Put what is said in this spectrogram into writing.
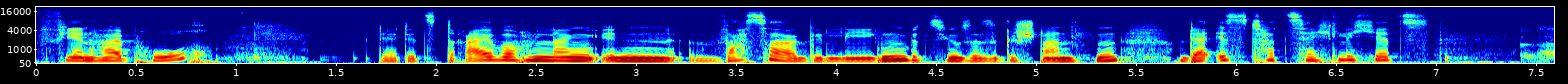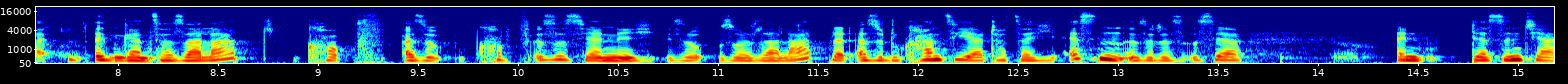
viereinhalb hoch. Der hat jetzt drei Wochen lang in Wasser gelegen, beziehungsweise gestanden. Und da ist tatsächlich jetzt äh, ein ganzer Salatkopf. Also Kopf ist es ja nicht, so, so Salatblätter. Also du kannst sie ja tatsächlich essen. Also das ist ja, das sind ja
